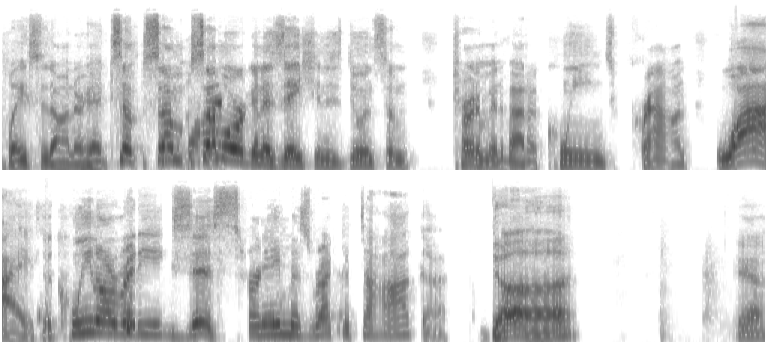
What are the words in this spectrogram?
place it on her head. Some some some organization is doing some tournament about a queen's crown. Why? The queen already exists. Her name is Reka Tehaka. Duh. yeah.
